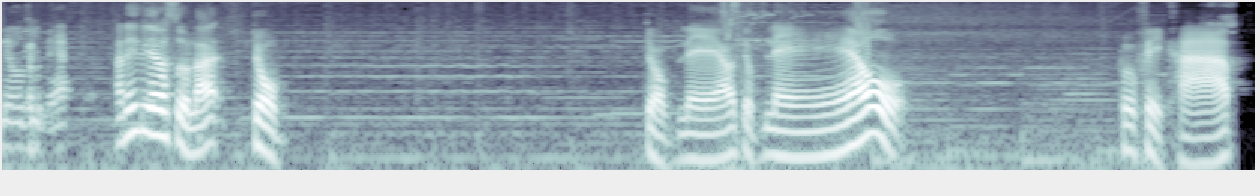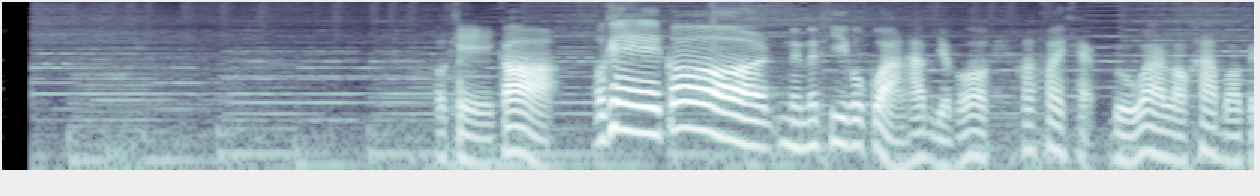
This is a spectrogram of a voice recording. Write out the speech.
เร็วสุดแล้วอันนี้เร็วสุดละจบ จบแล้วจบแล้วเพอร์เฟกครับ โอเคก็ โอเคก็หนึ่งนาทีกว่าๆนะครับ เดี๋ยวก็ค่อยๆแคปดูว่าเราฆ่าบอสไป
